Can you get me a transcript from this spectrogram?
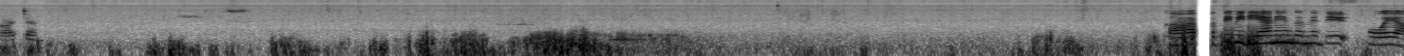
കാറ്റാണ്. കാർത്തി ബിരിയാണിയും തിന്നിട്ട് പോയാ?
